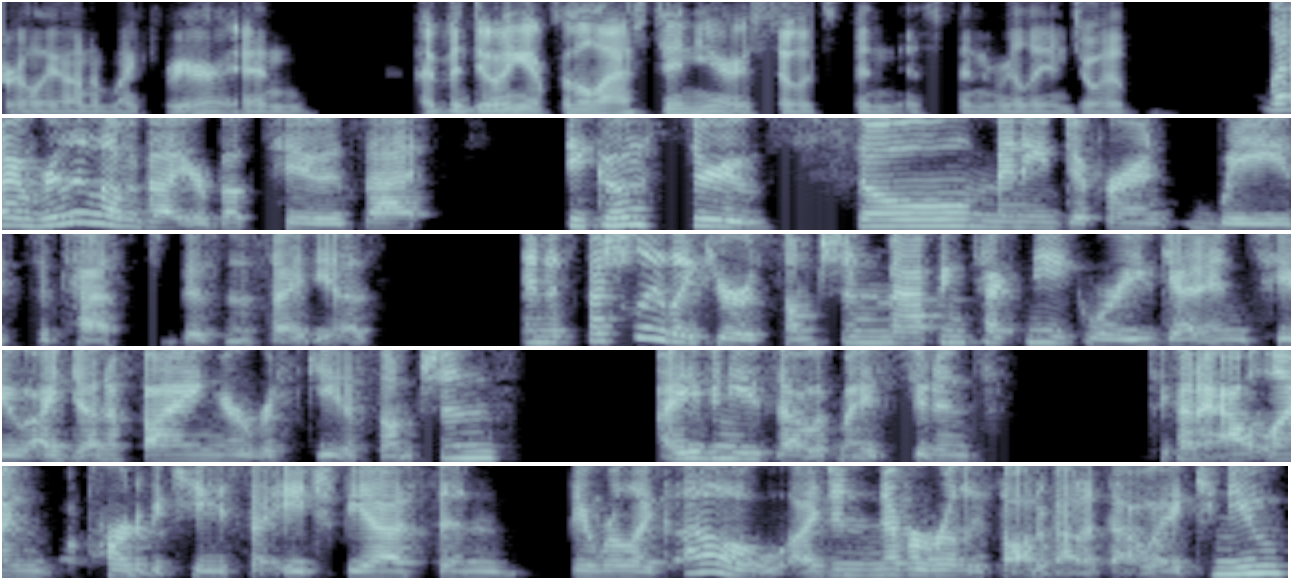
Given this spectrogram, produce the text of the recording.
early on in my career and I've been doing it for the last 10 years so it's been it's been really enjoyable. What I really love about your book too is that it goes through so many different ways to test business ideas. And especially like your assumption mapping technique where you get into identifying your risky assumptions. I even use that with my students to kind of outline a part of a case at HBS and they were like, "Oh, I didn't never really thought about it that way." Can you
